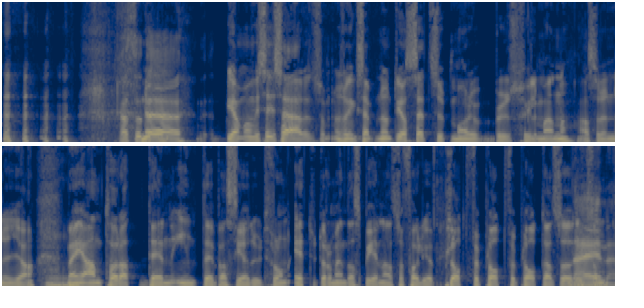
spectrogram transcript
Alltså det... Ja, om vi säger så här, som, som exempel, nu har inte jag sett Super Mario Bros-filmen, alltså den nya, mm. men jag antar att den inte är baserad utifrån ett av de enda spelen, alltså följer plott för plott för plott, alltså nej, liksom, nej,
